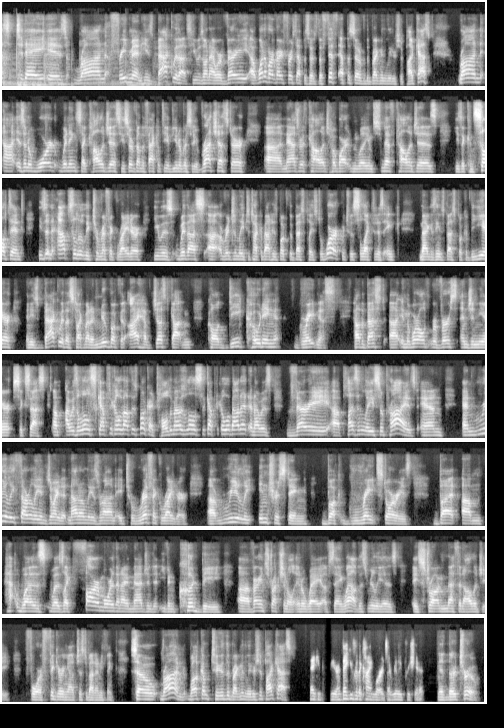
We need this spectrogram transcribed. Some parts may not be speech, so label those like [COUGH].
Us today is Ron Friedman. He's back with us. He was on our very uh, one of our very first episodes, the fifth episode of the Bregman Leadership Podcast. Ron uh, is an award-winning psychologist. He served on the faculty of University of Rochester, uh, Nazareth College, Hobart and William Smith colleges. He's a consultant. He's an absolutely terrific writer. He was with us uh, originally to talk about his book, The Best Place to Work, which was selected as Inc magazine's best book of the year. And he's back with us to talk about a new book that I have just gotten called Decoding Greatness How the Best uh, in the World Reverse Engineer Success. Um, I was a little skeptical about this book. I told him I was a little skeptical about it, and I was very uh, pleasantly surprised and and really thoroughly enjoyed it. Not only is Ron a terrific writer, uh, really interesting book, great stories, but um, ha- was was like far more than I imagined it even could be. Uh, very instructional in a way of saying, "Wow, this really is a strong methodology for figuring out just about anything." So, Ron, welcome to the Bregman Leadership Podcast. Thank you, Peter, and thank you for the kind words. I really appreciate it. They're true.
